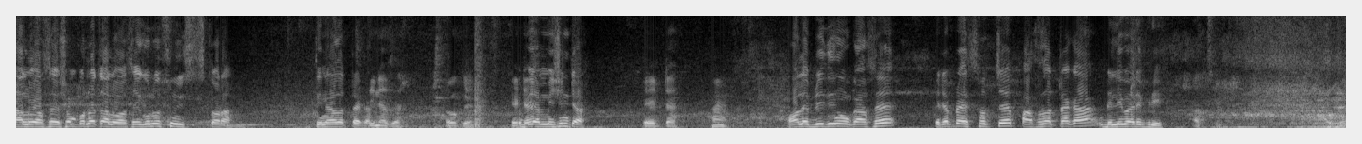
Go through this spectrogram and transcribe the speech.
চালু আছে সম্পূর্ণ চালু আছে। এগুলো সুইচ করা। তিন হাজার টাকা তিন হাজার ওকে এটা মেশিনটা? এটা হ্যাঁ। অল এভরিথিং ওকে আছে। এটা প্রাইস হচ্ছে পাঁচ হাজার টাকা ডেলিভারি ফ্রি আচ্ছা। ওকে।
